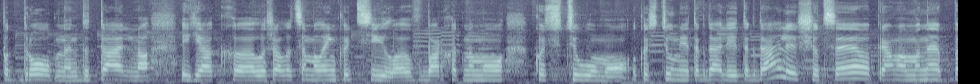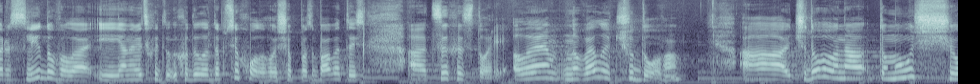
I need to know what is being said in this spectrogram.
подробно, детально, як е, лежало це маленьке тіло в бархатному костюму, костюмі і так далі. І так далі. Що це прямо мене переслідувало, і я навіть ходила до психолога, щоб позбавитись цих історій. Але новела чудова. А чудова вона тому, що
